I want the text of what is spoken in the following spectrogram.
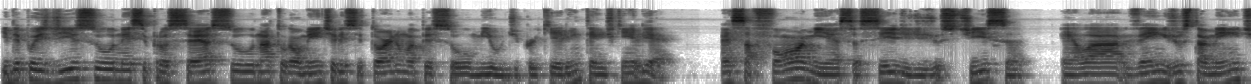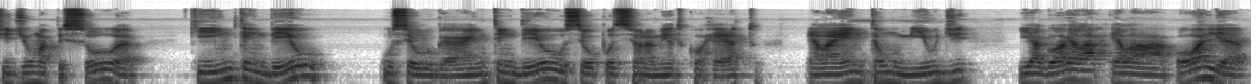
E depois disso, nesse processo, naturalmente ele se torna uma pessoa humilde, porque ele entende quem ele é. Essa fome, essa sede de justiça, ela vem justamente de uma pessoa que entendeu o seu lugar, entendeu o seu posicionamento correto, ela é então humilde e agora ela, ela olha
